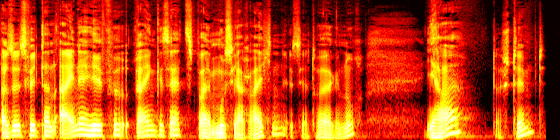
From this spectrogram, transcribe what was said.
Also es wird dann eine Hilfe reingesetzt, weil muss ja reichen, ist ja teuer genug. Ja, das stimmt.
